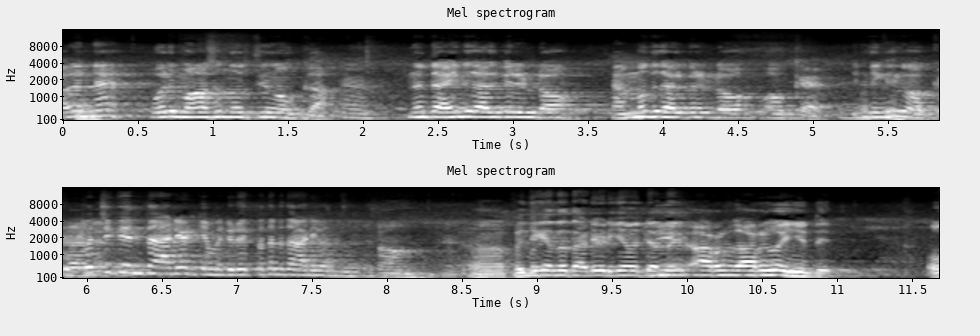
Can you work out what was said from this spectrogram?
അതന്നെ ഒരു മാസം നിർത്തി നോക്കുക. എന്നിട്ട് അതിന് താല്പര്യമുണ്ടോ? നമുക്ക് താല്പര്യമുണ്ടോ? ഓക്കെ. ഇല്ലെങ്കിൽ ഓക്കെ. ഉപ്പച്ചക്ക് എന്ത് താടി അടിക്കാൻ പറ്റാത്ത അറിവ് കഴിഞ്ഞിട്ട്. ഓ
